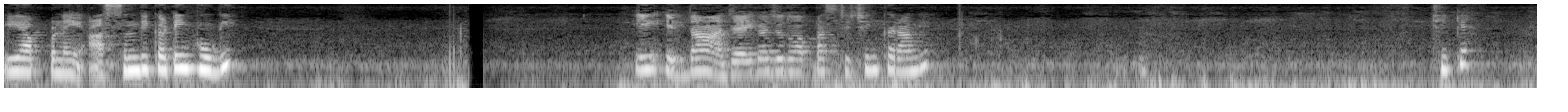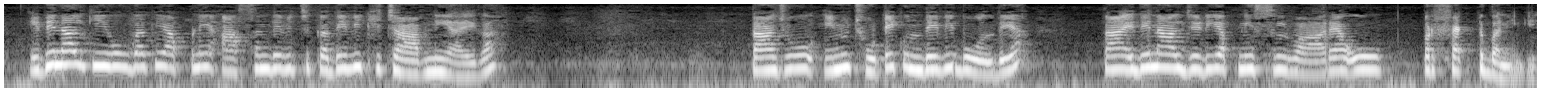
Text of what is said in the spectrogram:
ਇਹ ਆਪਣੇ ਆਸਨ ਦੀ ਕਟਿੰਗ ਹੋ ਗਈ। ਇਹ ਇਦਾਂ ਆ ਜਾਏਗਾ ਜਦੋਂ ਆਪਾਂ ਸਟਿਚਿੰਗ ਕਰਾਂਗੇ? ਠੀਕ ਹੈ? ਇਹਦੇ ਨਾਲ ਕੀ ਹੋਊਗਾ ਕਿ ਆਪਣੇ ਆਸਨ ਦੇ ਵਿੱਚ ਕਦੇ ਵੀ ਖਿਚਾਵ ਨਹੀਂ ਆਏਗਾ। ਤਾਂ ਜੋ ਇਹਨੂੰ ਛੋਟੇ ਕੁੰਦੇ ਵੀ ਬੋਲਦੇ ਆ, ਤਾਂ ਇਹਦੇ ਨਾਲ ਜਿਹੜੀ ਆਪਣੀ ਸਲਵਾਰ ਹੈ, ਉਹ ਪਰਫੈਕਟ ਬਣੇਗੀ।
